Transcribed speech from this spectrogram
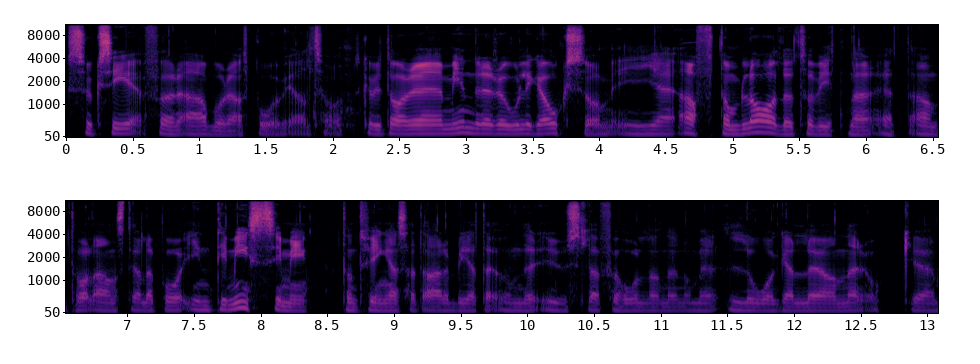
Succé för Avora spår vi alltså. Ska vi ta det mindre roliga också? I eh, Aftonbladet så vittnar ett antal anställda på Intimissimi att de tvingas att arbeta under usla förhållanden och med låga löner. Och, eh,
